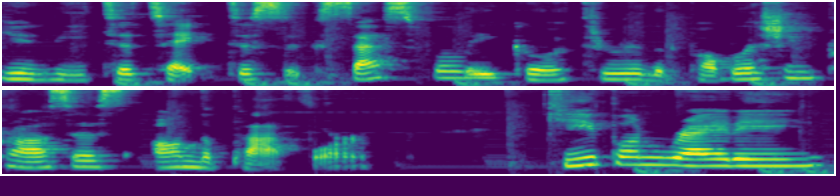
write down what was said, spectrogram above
you need to take to successfully go through the publishing process on the platform. Keep on writing,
